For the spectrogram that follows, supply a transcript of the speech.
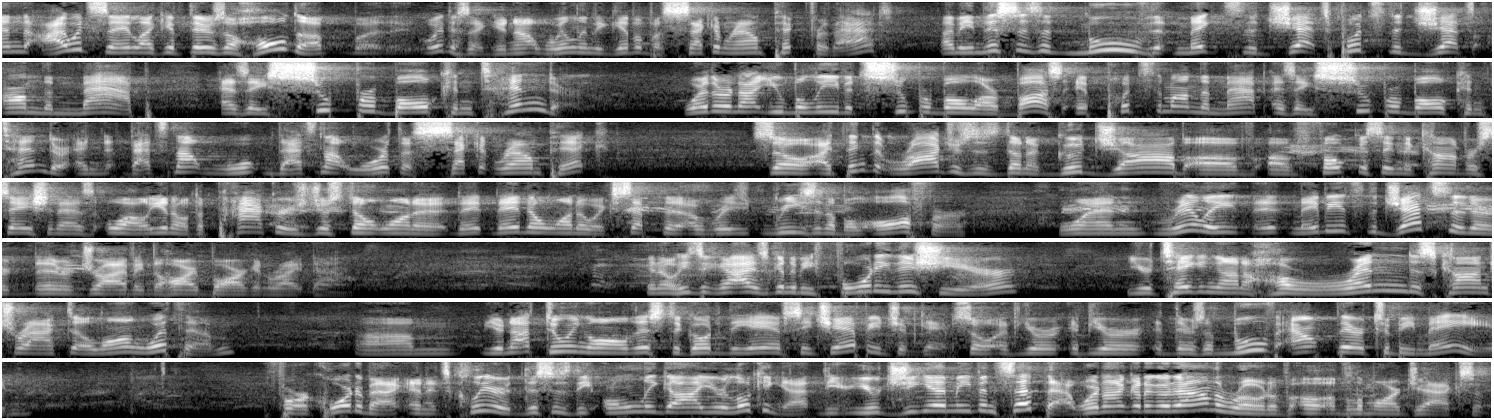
And I would say, like, if there's a holdup, wait a second, you're not willing to give up a second round pick for that? I mean, this is a move that makes the Jets, puts the Jets on the map as a Super Bowl contender. Whether or not you believe it's Super Bowl or bust, it puts them on the map as a Super Bowl contender, and that's not that's not worth a second round pick. So I think that Rodgers has done a good job of, of focusing the conversation as well. You know, the Packers just don't want to they, they don't want to accept a re- reasonable offer. when really it, maybe it's the Jets that are, that are driving the hard bargain right now. You know, he's a guy who's going to be 40 this year. You're taking on a horrendous contract along with him. Um, you're not doing all this to go to the AFC Championship game. So if you're if you're if there's a move out there to be made for a quarterback, and it's clear this is the only guy you're looking at. Your GM even said that we're not going to go down the road of, of Lamar Jackson,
